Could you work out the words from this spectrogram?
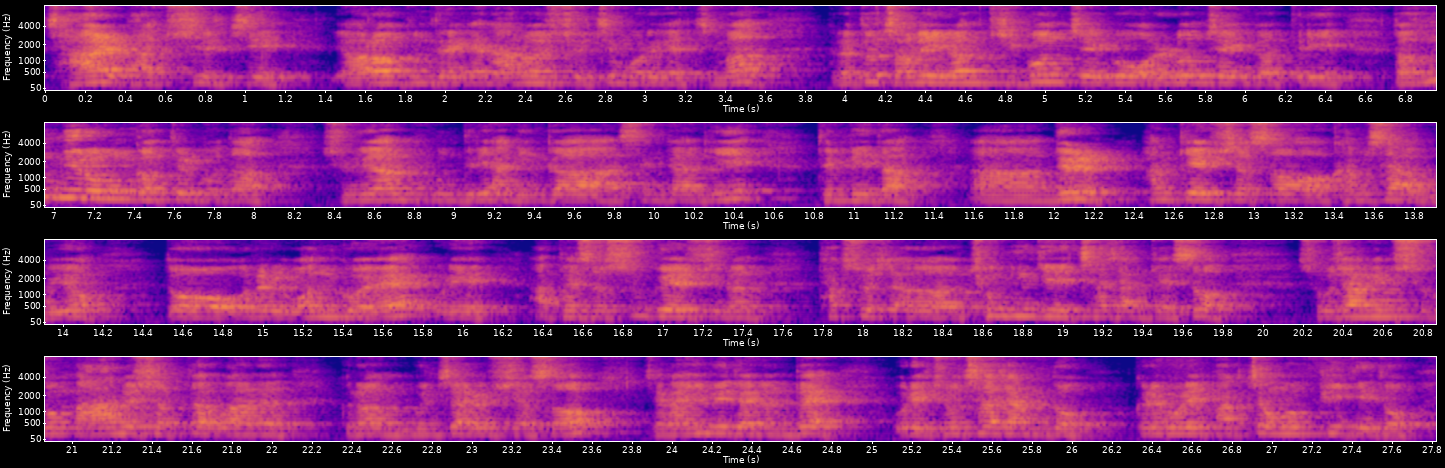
잘 봐주실지 여러분들에게 나눠주실지 모르겠지만 그래도 저는 이런 기본적이고 원론적인 것들이 더 흥미로운 것들보다 중요한 부분들이 아닌가 생각이 듭니다. 아, 늘 함께 해주셔서 감사하고요. 또 오늘 원고에 우리 앞에서 수고해 주시는 탁소 어, 조민기 차장께서 소장님 수고 많으셨다고 하는 그런 문자를 주셔서 제가 힘이 되는데 우리 조 차장도 그리고 우리 박정우 PD도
